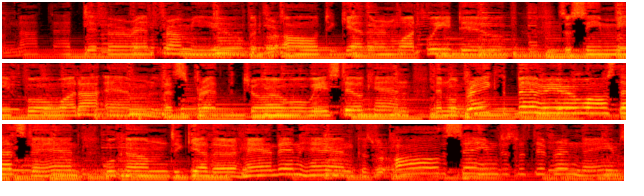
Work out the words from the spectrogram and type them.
I'm not that different from you, but we're all together in what we do. So see me for what I am. Let's spread the joy while we still can. Then we'll break the barrier walls that stand. We'll come together hand in hand. Cause we're all the same, just with different names.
